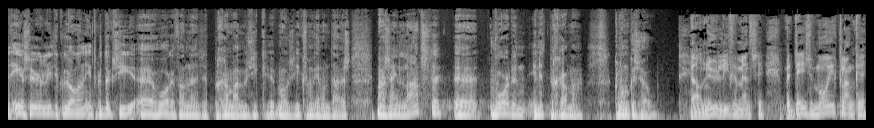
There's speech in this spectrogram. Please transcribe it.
Het eerste uur liet ik u al een introductie uh, horen van het programma Muziek, uh, Muziek van Willem Duis. Maar zijn laatste woorden in het programma klonken zo. Wel nu, lieve mensen, met deze mooie klanken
